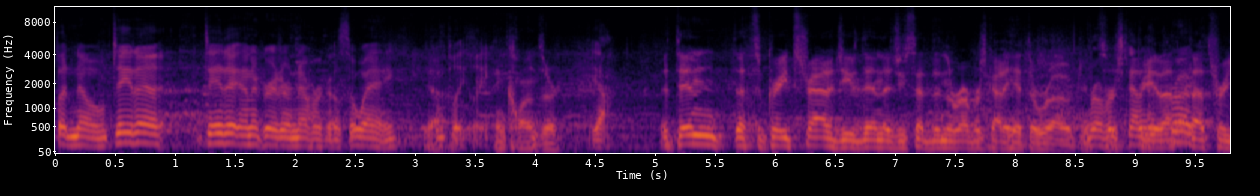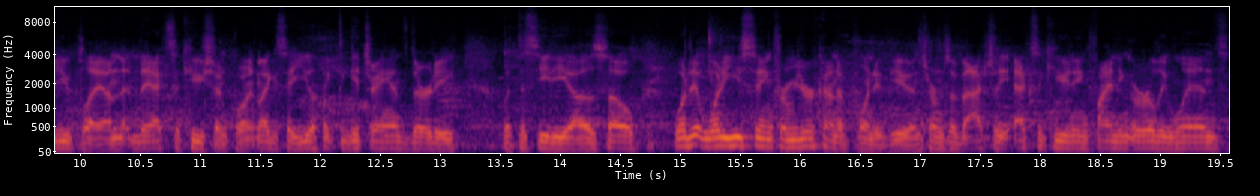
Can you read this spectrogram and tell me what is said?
But no, data data integrator never goes away Yeah, completely. And cleanser. Yeah. But then that's a great strategy. Then, as you said, then the rubber's got to hit the road. It's Rubber's just gotta pretty- hit the road. That's where you play on the- the execution point. Like I say, you like to get your hands dirty with the CDOs. So, what i- what are you seeing from your kind of point of view in terms of actually executing, finding early wins,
